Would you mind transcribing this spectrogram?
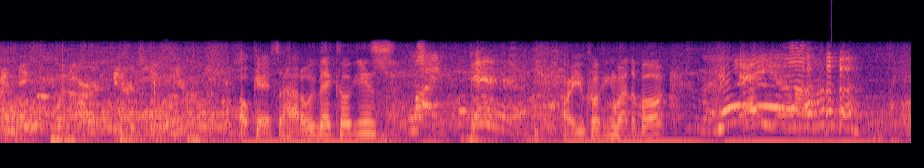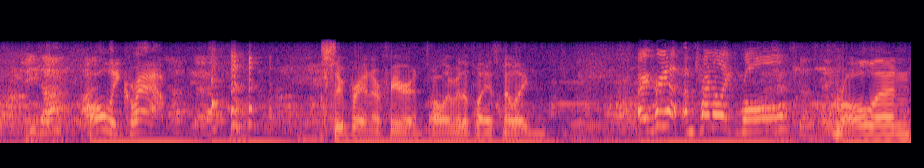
I think when our energy is zero. Okay, so how do we bake cookies? Like this. Are you cooking by the book? Yeah. Holy crap! Super interference all over the place. No, like, Alright, hurry up. I'm trying to like roll. rolling.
